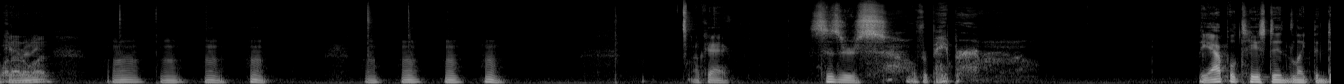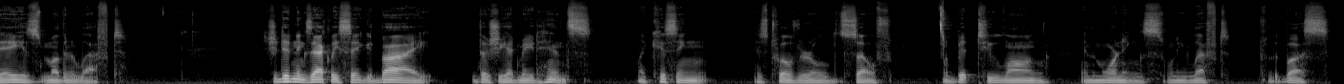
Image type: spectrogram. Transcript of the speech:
Okay, one on ready? one. Hmm, hmm, hmm, okay. Scissors over paper. The apple tasted like the day his mother left. She didn't exactly say goodbye, though she had made hints, like kissing his 12 year old self a bit too long in the mornings when he left for the bus,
